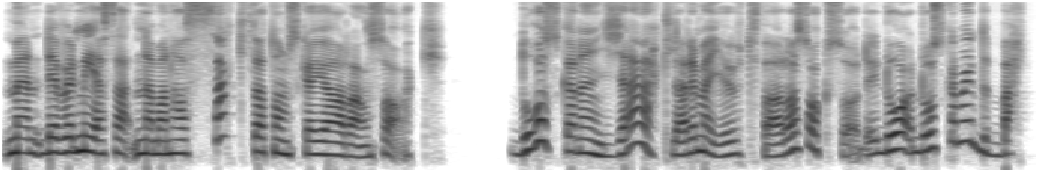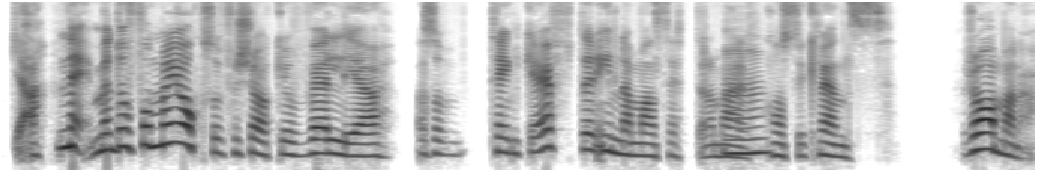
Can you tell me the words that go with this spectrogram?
Men det är väl mer så här, när man har sagt att de ska göra en sak, då ska den jäklar i mig utföras också. Det då, då ska man inte backa. Nej, men då får man ju också försöka välja, alltså tänka efter innan man sätter de här Mm. konsekvensramarna.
